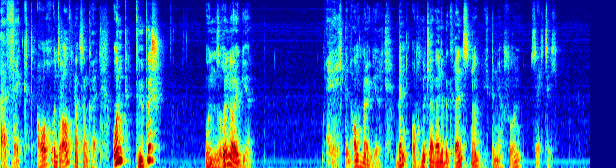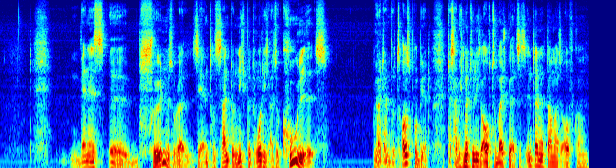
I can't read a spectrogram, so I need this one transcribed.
erweckt auch unsere Aufmerksamkeit. Und typisch unsere Neugier. Ich bin auch neugierig, wenn auch mittlerweile begrenzt. Ne? Ich bin ja schon 60. Wenn es äh, schön ist oder sehr interessant und nicht bedrohlich, also cool ist, ja, dann wird es ausprobiert. Das habe ich natürlich auch, zum Beispiel als das Internet damals aufkam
